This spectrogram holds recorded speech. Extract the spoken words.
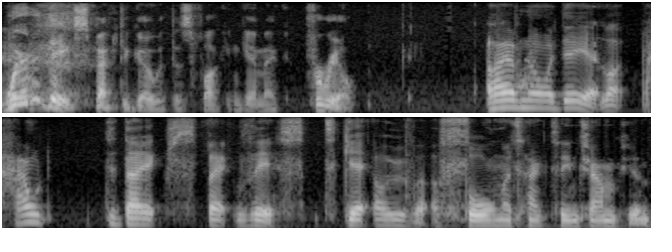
where did they expect to go with this fucking gimmick? For real? I have no idea. Like, how did they expect this to get over a former tag team champion?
